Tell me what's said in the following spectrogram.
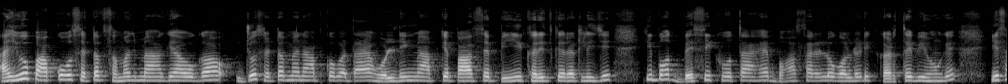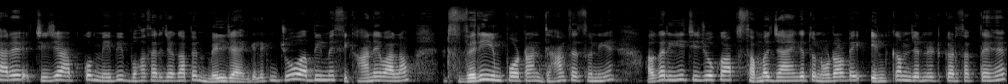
आई होप आपको वो सेटअप समझ में आ गया होगा। जो सेटअप मैंने आपको बताया होल्डिंग में आपके पास से पी खरीद के रख लीजिए। ये बहुत बेसिक होता है। बहुत सारे लोग ऑलरेडी करते भी होंगे। ये सारे चीज़ें आपको मे बी बहुत सारी जगह पे मिल जाएँगे। लेकिन जो अभी मैं सिखाने वाला हूँ इट्स वेरी इंपॉर्टेंट ध्यान से सुनिए। अगर ये चीज़ों को आप समझ जाएँगे तो नो डाउट इनकम जनरेट कर सकते हैं।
